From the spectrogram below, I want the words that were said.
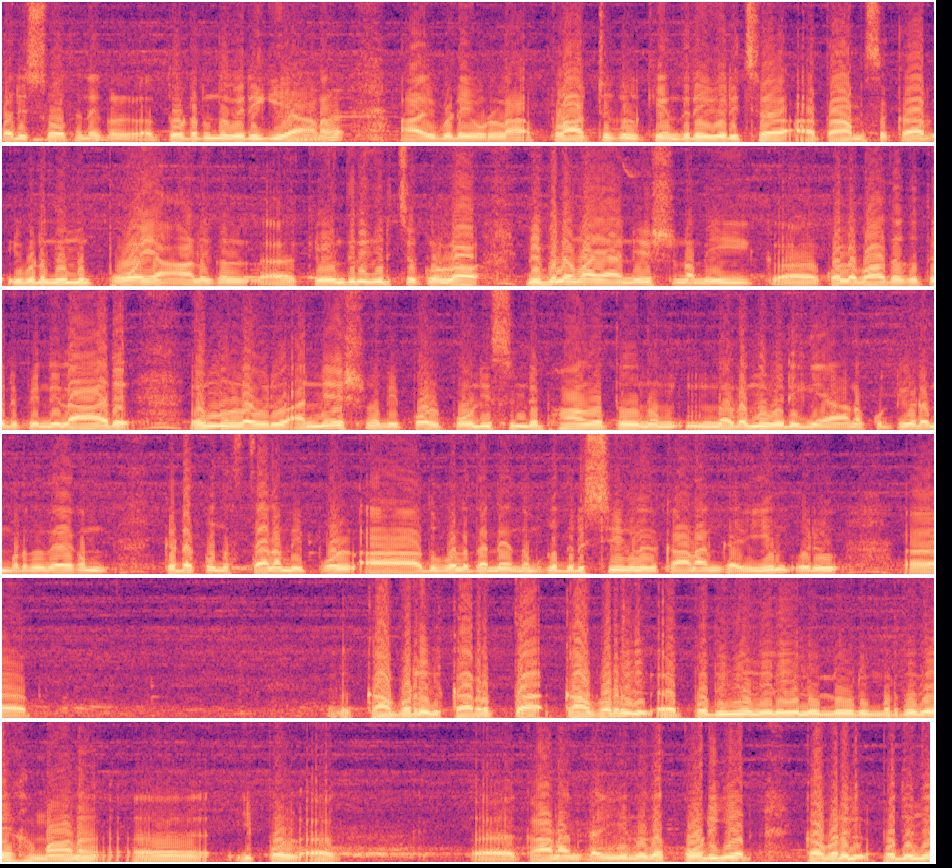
പരിശോധനകൾ തുടർന്ന് വരികയാണ്. ഇവിടെയുള്ള ഫ്ളാറ്റുകൾ കേന്ദ്രീകരിച്ച് താമസക്കാർ ഇവിടെ നിന്നും പോയ ആളുകൾ കേന്ദ്രീകരിച്ചിട്ടുള്ള വിപുലമായ അന്വേഷണം ഈ കൊലപാതകത്തിന് പിന്നിൽ ആര് എന്നുള്ള ഒരു അന്വേഷണം ഇപ്പോൾ പോലീസിന്റെ ഭാഗത്തു നിന്നും നടന്നു വരികയാണ്. കുട്ടിയുടെ മൃതദേഹം കിടക്കുന്ന സ്ഥലം ഇപ്പോൾ അതുപോലെ തന്നെ നമുക്ക് ദൃശ്യങ്ങളിൽ കാണാൻ കഴിയും. ഒരു കവറിൽ കറുത്ത കവറിൽ പൊതിഞ്ഞ നിലയിലുള്ള ഒരു മൃതദേഹമാണ് ഇപ്പോൾ കാണാൻ കഴിയുന്നത്. കൊറിയർ കവറിൽ പൊതിഞ്ഞ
